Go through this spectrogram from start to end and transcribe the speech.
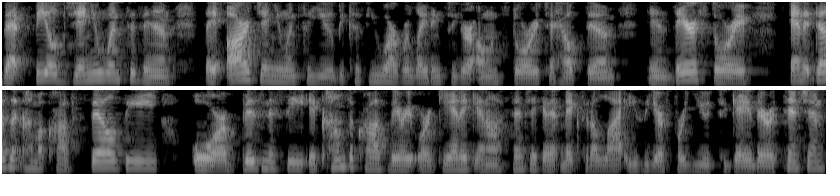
that feel genuine to them. They are genuine to you because you are relating to your own story to help them in their story. And it doesn't come across salesy or businessy. It comes across very organic and authentic, and it makes it a lot easier for you to gain their attention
